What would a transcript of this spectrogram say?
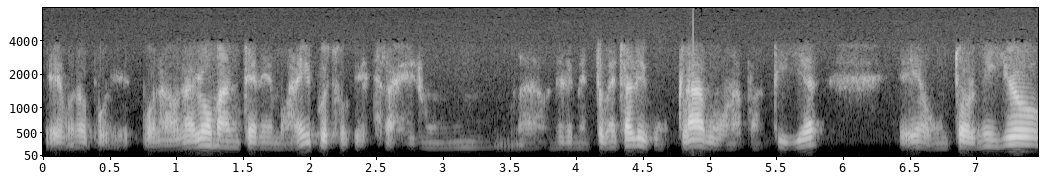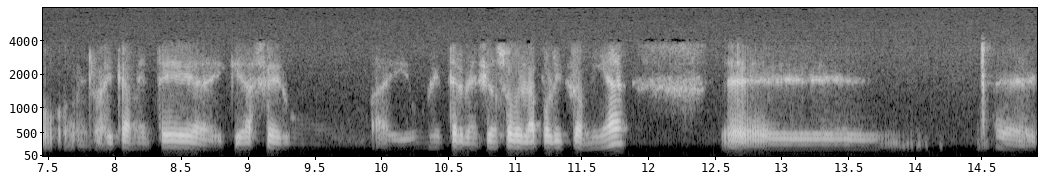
eh, bueno, pues por ahora lo mantenemos ahí, puesto que extraer un, un elemento metálico, un clavo, una puntilla, eh, un tornillo, lógicamente hay que hacer un hay una intervención sobre la policromía eh, eh,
